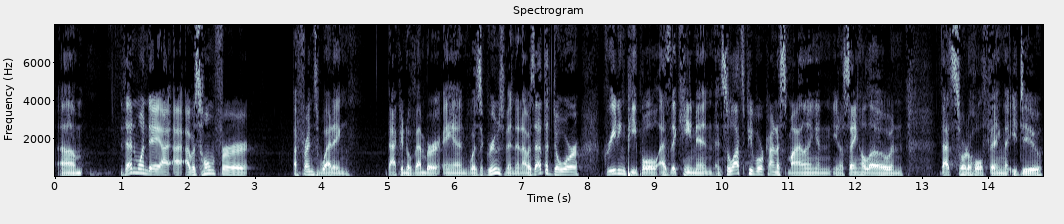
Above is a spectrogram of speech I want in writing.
Um, then one day I, I was home for a friend's wedding back in November and was a groomsman and I was at the door greeting people as they came in. And so lots of people were kind of smiling and, you know, saying hello and that sort of whole thing that you do,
